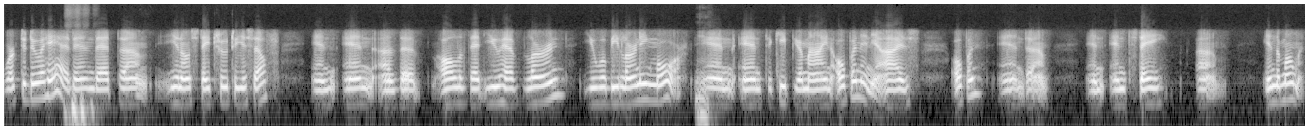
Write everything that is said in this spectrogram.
work to do ahead and that um, you know stay true to yourself and and uh, the all of that you have learned you will be learning more and and to keep your mind open and your eyes open and um, and and stay um, in the moment.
